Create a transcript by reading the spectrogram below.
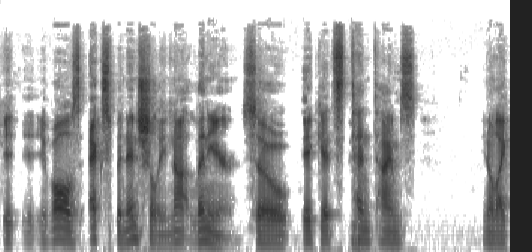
it, it, evolves exponentially, not linear. So it gets 10 times you know, like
